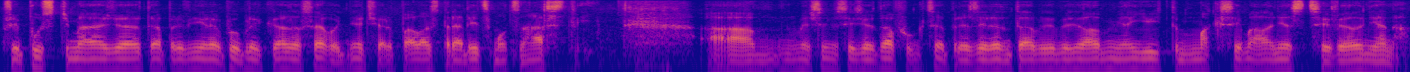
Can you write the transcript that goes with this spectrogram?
připustíme, že ta první republika zase hodně čerpala z tradic mocnářství. A myslím si, že ta funkce prezidenta by měla být maximálně zcivilněna.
